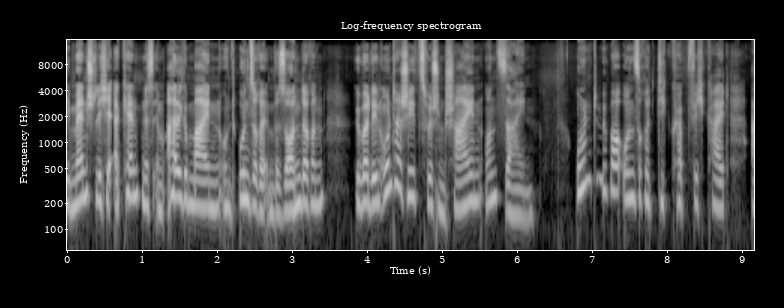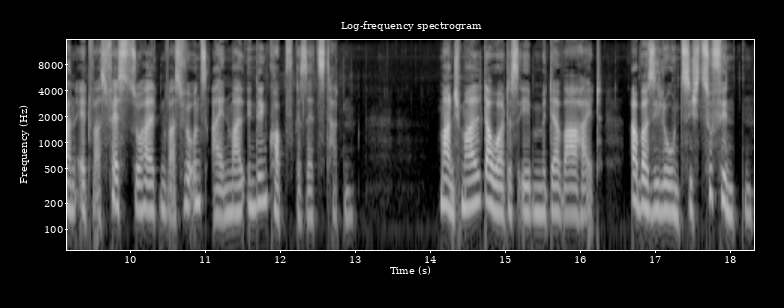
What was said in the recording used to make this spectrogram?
die menschliche Erkenntnis im Allgemeinen und unsere im Besonderen, über den Unterschied zwischen Schein und Sein und über unsere Dickköpfigkeit an etwas festzuhalten, was wir uns einmal in den Kopf gesetzt hatten. Manchmal dauert es eben mit der Wahrheit, aber sie lohnt sich zu finden.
